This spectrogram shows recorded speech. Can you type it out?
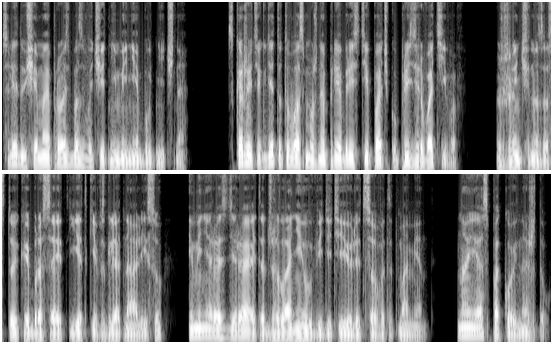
Следующая моя просьба звучит не менее буднично. «Скажите, где тут у вас можно приобрести пачку презервативов?» Женщина за стойкой бросает едкий взгляд на Алису, и меня раздирает от желания увидеть ее лицо в этот момент. Но я спокойно жду.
